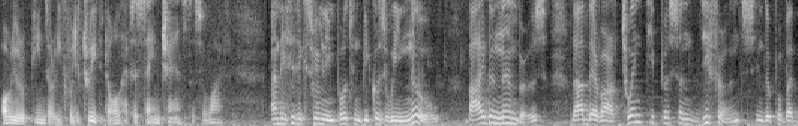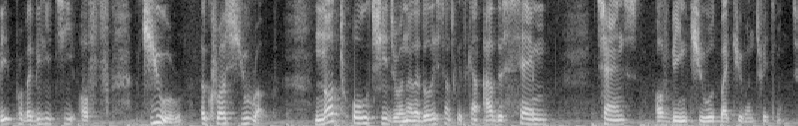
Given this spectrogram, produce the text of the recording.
all Europeans are equally treated, all have the same chance to survive. And this is extremely important because we know by the numbers that there are 20% difference in the probabi- probability of cure across Europe. Not all children and adolescents with can have the same chance of being cured by current treatment.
